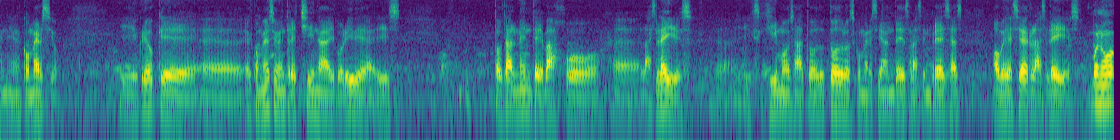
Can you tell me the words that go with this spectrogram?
en, en, el comercio. Y creo que eh, el comercio entre China y Bolivia es totalmente bajo eh, las leyes. Eh, exigimos a todo, todos los comerciantes, a las empresas, obedecer las leyes. Bueno,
